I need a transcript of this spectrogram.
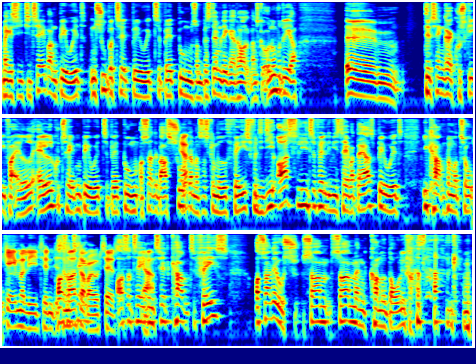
Man kan sige, de taber en BO1, en super tæt BO1 til Bedboom, som bestemt ikke er et hold, man skal undervurdere. Øhm, det tænker jeg kunne ske for alle. Alle kunne tabe en BO1 til Bedboom, og så er det bare surt, ja. At man så skal møde Face, fordi de også lige tilfældigvis taber deres BO1 i kamp nummer to. Gamer Legion, Og som så også er tabe- røvtæt. Og så tabe ja. ja. en tæt kamp til Face, og så er det jo så, så er man kommet dårligt fra start, kan man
